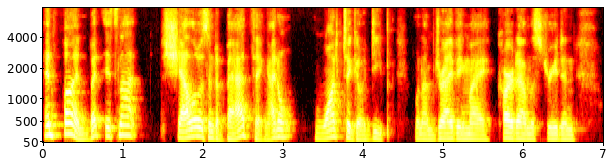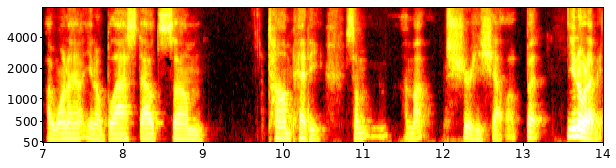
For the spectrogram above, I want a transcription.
and fun but it's not shallow isn't a bad thing i don't want to go deep when I'm driving my car down the street and I want to, you know, blast out some Tom Petty. Some I'm not sure he's shallow, but you know what I mean.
